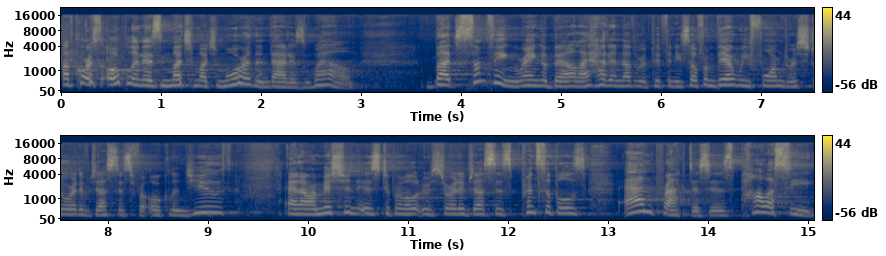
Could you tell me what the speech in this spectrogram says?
Of course, Oakland is much, much more than that as well. But something rang a bell. I had another epiphany. So from there, we formed Restorative Justice for Oakland Youth. And our mission is to promote restorative justice principles and practices, policy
